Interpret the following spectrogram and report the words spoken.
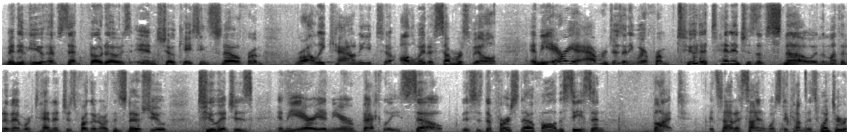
Many of you have sent photos in showcasing snow from Raleigh County to all the way to Summersville. And the area averages anywhere from 2 to 10 inches of snow in the month of November, 10 inches further north of Snowshoe, 2 inches in the area near Beckley. So, this is the first snowfall of the season but it's not a sign of what's to come this winter.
